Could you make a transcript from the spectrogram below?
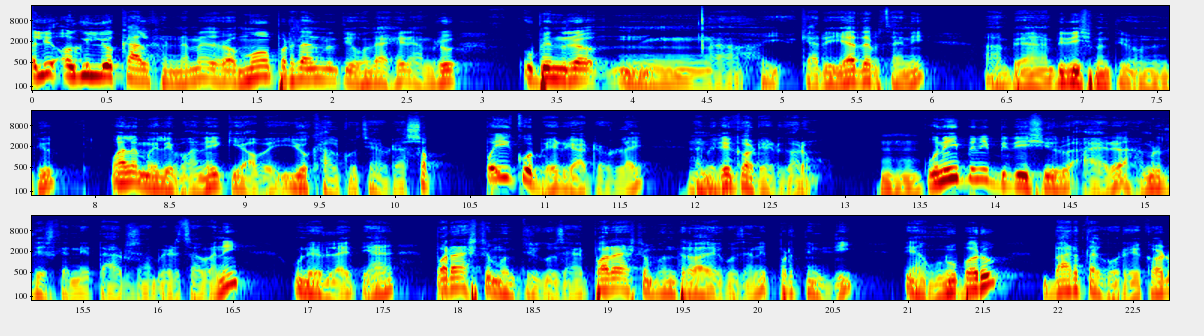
अलि अघिल्लो कालखण्डमा र म प्रधानमन्त्री हुँदाखेरि हाम्रो उपेन्द्र के अरे यादव चाहिँ विदेश मन्त्री हुनुहुन्थ्यो। उहाँलाई मैले भनेँ कि अब यो खालको चाहिँ एउटा सबैको भेटघाटहरूलाई हामी रेकर्डेड गरौँ। कुनै पनि विदेशीहरू आएर हाम्रो देशका नेताहरूसँग भेट्छ भने उनीहरूलाई त्यहाँ परराष्ट्र मन्त्रीको चाहिँ परराष्ट्र मन्त्रालयको चाहिँ प्रतिनिधि त्यहाँ हुनु पऱ्यो वार्ताको रेकर्ड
